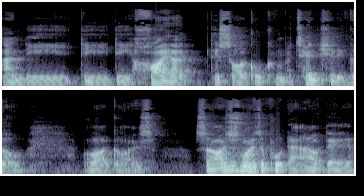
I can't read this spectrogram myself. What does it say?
and the the the higher this cycle can potentially go. All right guys. So i just wanted to put that out there.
